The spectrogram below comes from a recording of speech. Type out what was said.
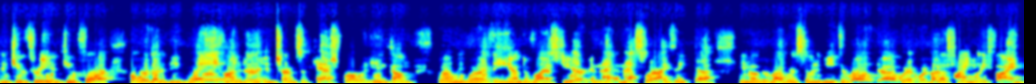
in Q3 and Q4, but we're going to be way under in terms of cash flow and income where we were at the end of last year. And that and that's where I think uh, you know the rubber is going to meet the road. Uh, we're we're going to finally find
